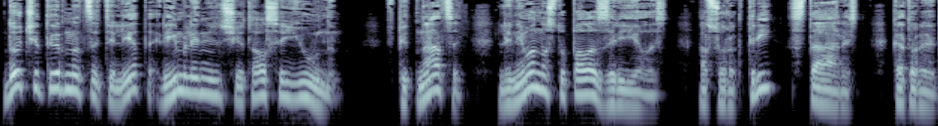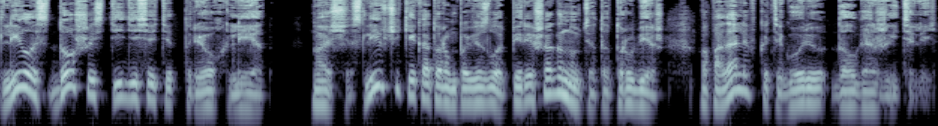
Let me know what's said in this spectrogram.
До 14 лет римлянин считался юным, 15 для него наступала зрелость, а в 43 старость, которая длилась до 63 лет. Ну а счастливчики, которым повезло перешагнуть этот рубеж, попадали в категорию долгожителей.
